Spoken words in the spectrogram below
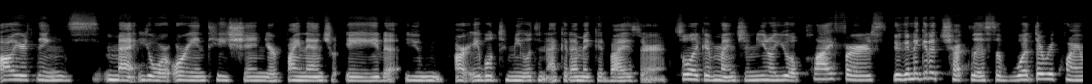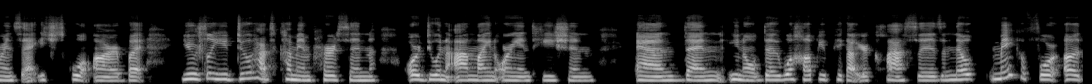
all your things met your orientation, your financial aid. You are able to meet with an academic advisor. So, like I've mentioned, you know, you apply first, you're going to get a checklist of what the requirements at each school are, but usually you do have to come in person or do an online orientation and then you know they will help you pick out your classes and they'll make a four a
